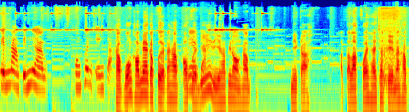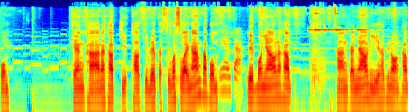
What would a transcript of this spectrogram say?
เป็นน้ำเป็นเนื้อของเพิ่นเองจ้ะ ครับวงเขาแม่ก็เปิดนะครับ เขาเปิดแม่ดีจ้ะ ดีครับพี่น้องครับ นี่ก็อัตลักษณ์ควายไทยชัดเจนนะครับผม แข้งขานะครับกีบเท้ากีบเล็บก็ถือว่าสวยงามครับผมแม่นจ้ะเล็บบอยาวนะครับหางกันยาวดีครับพี่น้องครับ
